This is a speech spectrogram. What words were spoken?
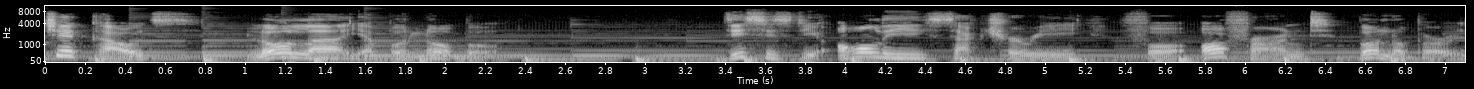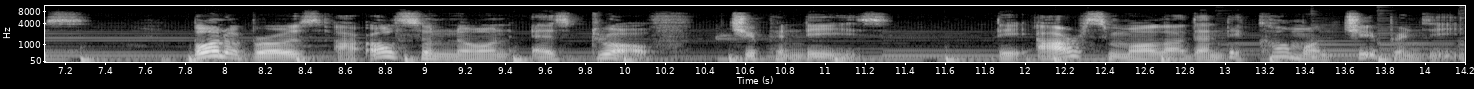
Check out Lola ya Bonobo. This is the only sanctuary for orphaned bonobos. Bonobos are also known as dwarf chimpanzees. They are smaller than the common chimpanzee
